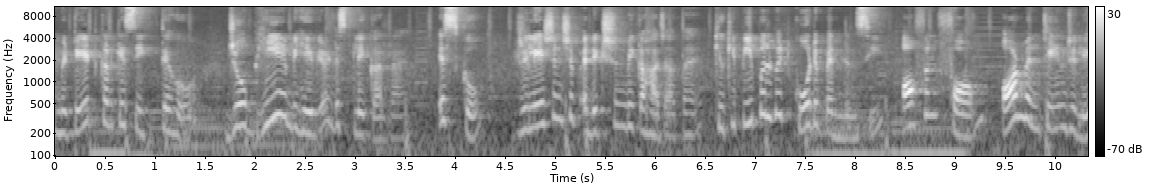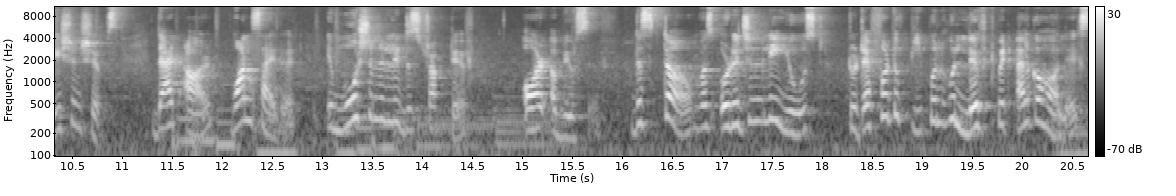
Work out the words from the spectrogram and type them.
इमिटेट करके सीखते हो जो भी ये बिहेवियर डिस्प्ले कर रहा है इसको रिलेशनशिप एडिक्शन भी कहा जाता है क्योंकि people with codependency often form और maintain relationships that are one sided emotionally destructive और abusive this term was originally use to refer to people who lived with alcoholics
